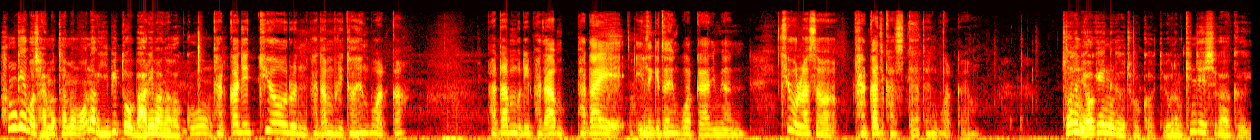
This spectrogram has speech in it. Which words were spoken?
한 개 뭐 잘못하면 워낙 입이 또 말이 많아갖고 달까지 튀어오른 바닷물이 더 행복할까? 바닷물이 바다 바다에 있는 게 더 행복할까 아니면 튀어 올라서 달까지 갔을 때가 더 행복할까요? 저는 여기 있는 게 더 좋을 것 같아요. 왜 그러면 킨제이 씨가 그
